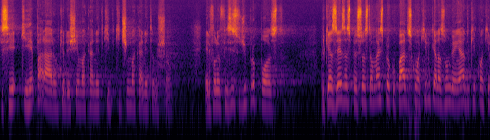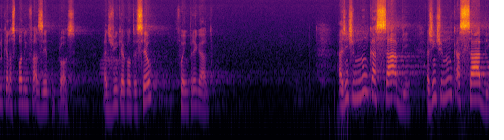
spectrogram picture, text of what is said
que, se, que repararam que eu deixei uma caneta, que, que tinha uma caneta no chão. Ele falou: Eu fiz isso de propósito, porque às vezes as pessoas estão mais preocupadas com aquilo que elas vão ganhar do que com aquilo que elas podem fazer para o próximo. Adivinha o que aconteceu? Foi empregado. A gente nunca sabe, a gente nunca sabe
